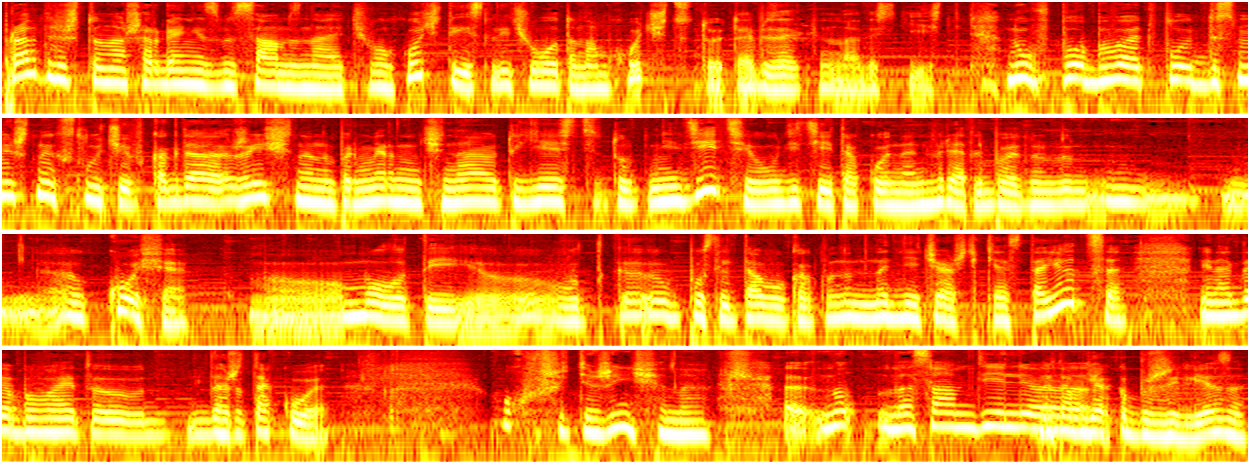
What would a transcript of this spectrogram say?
Правда ли, что наш организм сам знает, чего он хочет, и если чего-то нам хочется, то это обязательно надо съесть? Ну, бывает вплоть до смешных случаев, когда женщины, например, начинают есть, тут не дети, у детей такой, наверное, вряд ли бывает, кофе Э, молотый э, вот после того, как он на дне чашечки остается, иногда бывает э, даже такое. Ох уж эти женщины. Ну, на самом деле... Но там якобы железо.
